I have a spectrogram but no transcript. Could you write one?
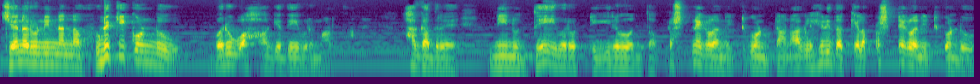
ಜನರು ನಿನ್ನನ್ನು ಹುಡುಕಿಕೊಂಡು ಬರುವ ಹಾಗೆ ದೇವರು ಮಾಡ್ತಾನೆ. ಹಾಗಾದ್ರೆ ನೀನು ದೇವರೊಟ್ಟಿಗೆ ಇರುವಂಥ ಪ್ರಶ್ನೆಗಳನ್ನು ಇಟ್ಟುಕೊಂಡು, ನಾನು ಆಗಲೇ ಹೇಳಿದ ಕೆಲ ಪ್ರಶ್ನೆಗಳನ್ನು ಇಟ್ಟುಕೊಂಡು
